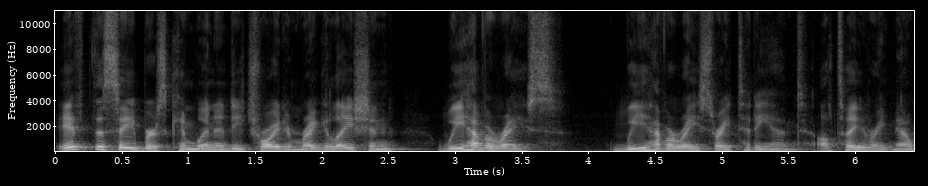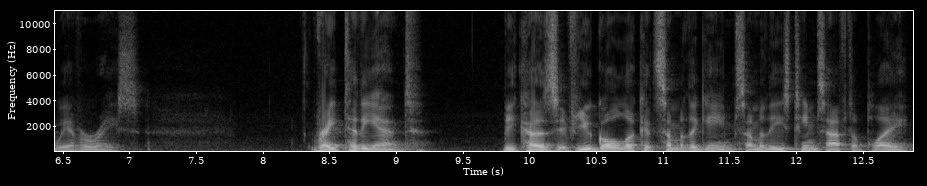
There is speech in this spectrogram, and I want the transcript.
If the Sabres can win in Detroit in regulation, we have a race. We have a race right to the end. I'll tell you right now, we have a race. Right to the end. Because if you go look at some of the games some of these teams have to play,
